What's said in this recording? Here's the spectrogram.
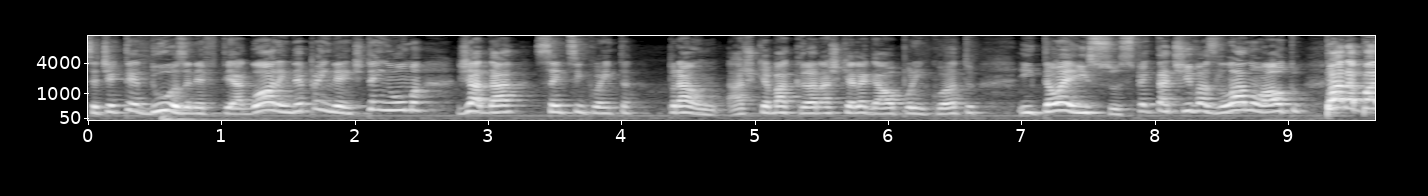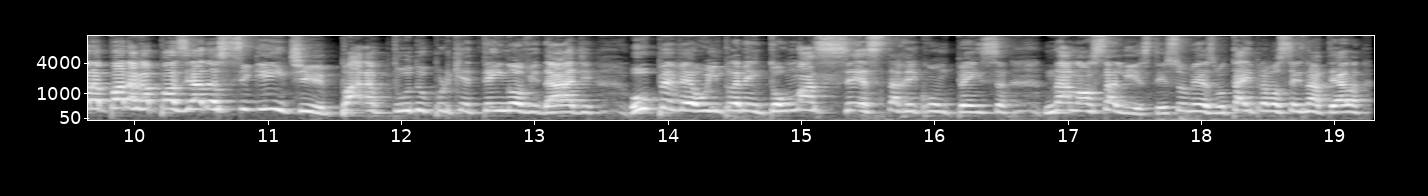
você tinha que ter duas NFT. Agora, independente, tem uma, já dá 150 para um. Acho que é bacana, acho que é legal por enquanto. Então é isso, expectativas lá no alto. Para, para, para, rapaziada, é o seguinte, para tudo porque tem novidade. O PVU implementou uma sexta recompensa na nossa lista. Isso mesmo, tá aí pra vocês na tela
